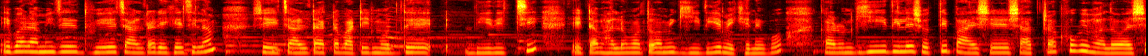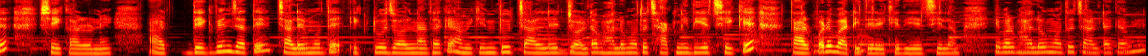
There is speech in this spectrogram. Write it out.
এবার আমি যে ধুয়ে চালটা রেখেছিলাম, সেই চালটা একটা বাটির মধ্যে দিয়ে দিচ্ছি। এটা ভালো মতো আমি ঘি দিয়ে মেখে নেব। কারণ ঘি দিলে সত্যি পায়েসের স্বাদটা খুবই ভালো আসে সেই কারণে। আর দেখবেন যাতে চালের মধ্যে একটুও জল না থাকে, আমি কিন্তু চালের জলটা ভালো মতো ছাঁকনি দিয়ে ছেঁকে তারপরে বাটিতে রেখে দিয়েছিলাম। এবার ভালো মতো চালটাকে আমি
